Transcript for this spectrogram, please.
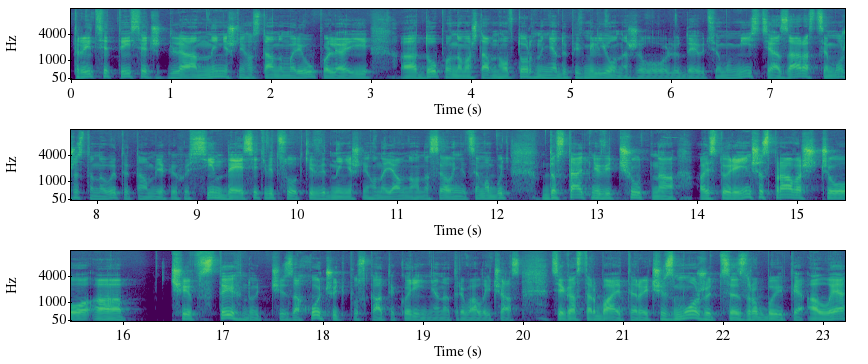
30 тисяч для нинішнього стану Маріуполя і е, до повномасштабного вторгнення до півмільйона жило людей у цьому місті. А зараз це може становити там якихось 7-10% від нинішнього наявного населення. Це, мабуть, достатньо відчутна історія. Інша справа, що е, чи встигнуть, чи захочуть пускати коріння на тривалий час ці гастарбайтери, чи зможуть це зробити? Але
